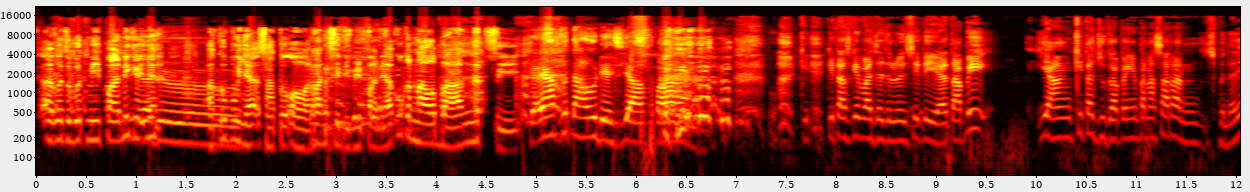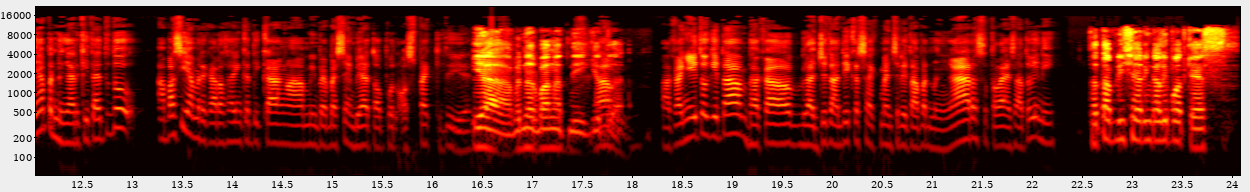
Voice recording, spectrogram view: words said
aku sebut Mipa nih kayaknya. Aduh. Aku punya satu orang sih di Mipa nih. Aku kenal banget sih. kayaknya aku tahu deh siapa Ki- kita skip aja dulu di situ ya tapi yang kita juga pengen penasaran sebenarnya pendengar kita itu tuh apa sih yang mereka rasain ketika ngalamin PPSMB ataupun ospek gitu ya Iya, bener banget nih gitu. Nah, makanya itu kita bakal lanjut nanti ke segmen cerita pendengar setelah yang satu ini Tetap di sharing kali podcast.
